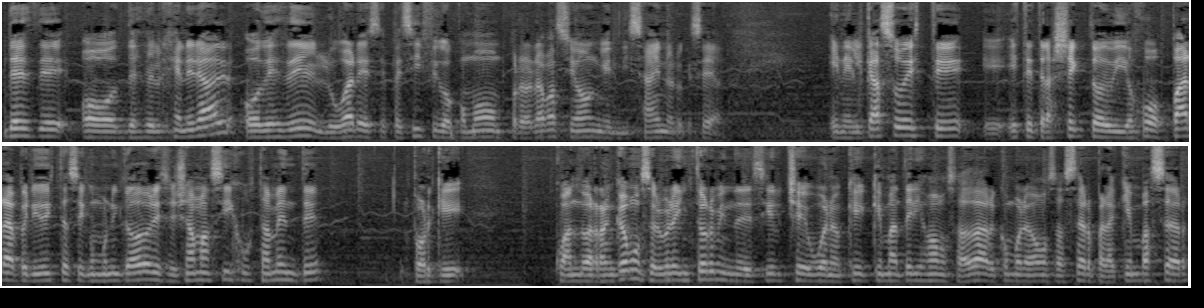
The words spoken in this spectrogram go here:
Desde, o desde el general o desde lugares específicos como programación, game design o lo que sea. En el caso este, eh, este trayecto de videojuegos para periodistas y comunicadores se llama así justamente porque cuando arrancamos el brainstorming de decir, che, bueno, ¿qué, qué materias vamos a dar? ¿Cómo lo vamos a hacer? ¿Para quién va a ser?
